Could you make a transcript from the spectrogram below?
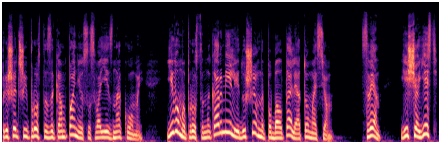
пришедший просто за компанию со своей знакомой. Его мы просто накормили и душевно поболтали о том о сём. «Свен, еще есть?»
